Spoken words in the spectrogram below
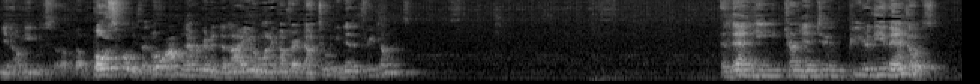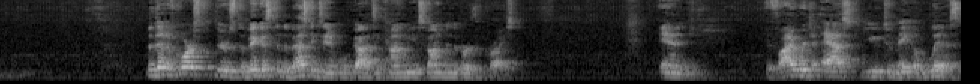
you know, he was uh, boastful. He said, "Oh, I'm never going to deny you." And when it comes right down to it, he did it three times. And then he turned into Peter the evangelist. And then, of course, there's the biggest and the best example of God's economy is found in the birth of Christ. And if I were to ask you to make a list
